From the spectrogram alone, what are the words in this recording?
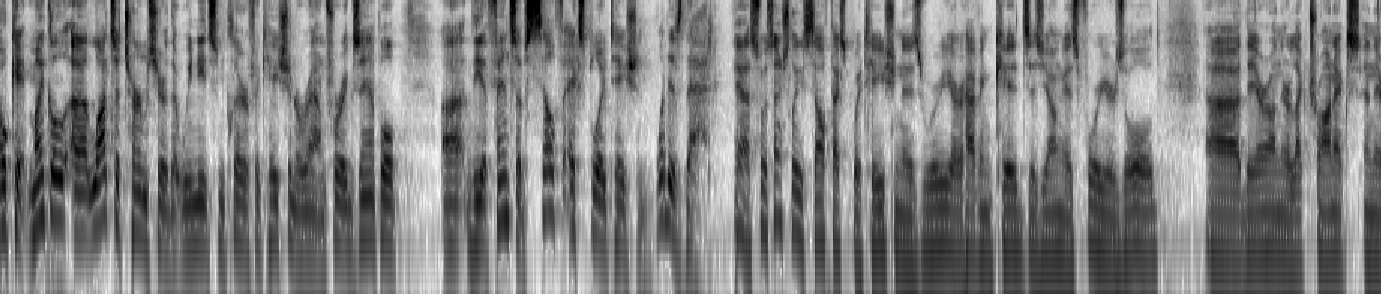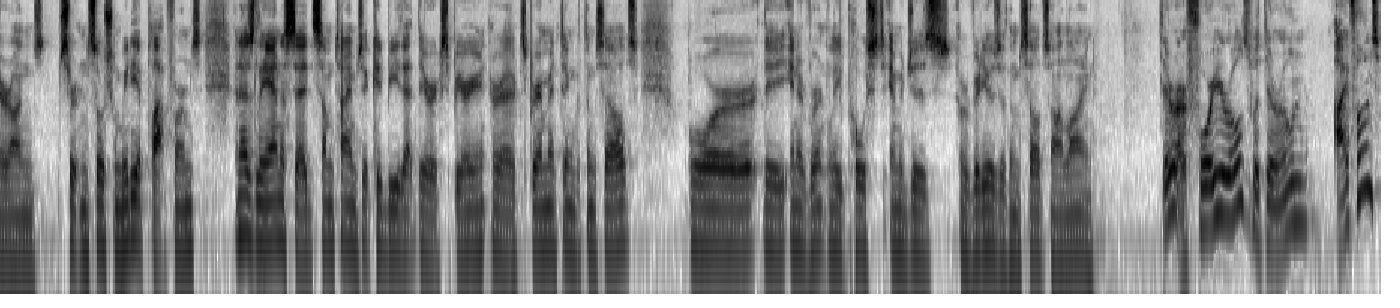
Okay, Michael, uh, lots of terms here that we need some clarification around. For example, uh, the offense of self-exploitation. What is that? Yeah, so essentially self-exploitation is we are having kids as young as four years old. Uh, they are on their electronics and they're on certain social media platforms. And as Lianna said, sometimes it could be that they're experimenting with themselves or they inadvertently post images or videos of themselves online. There are four-year-olds with their own iPhones?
